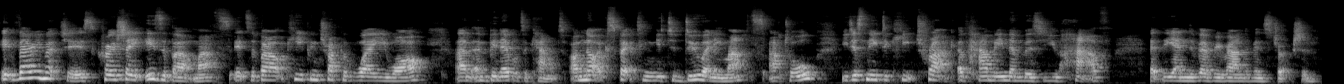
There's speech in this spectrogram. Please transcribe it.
It very much is. Crochet is about maths. It's about keeping track of where you are um, and being able to count. I'm not expecting you to do any maths at all. You just need to keep track of how many numbers you have at the end of every round of instruction.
